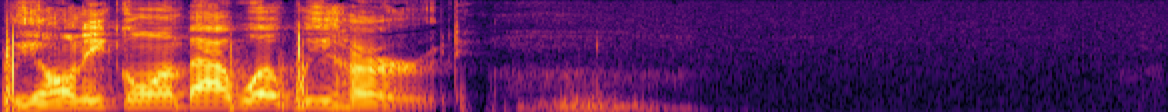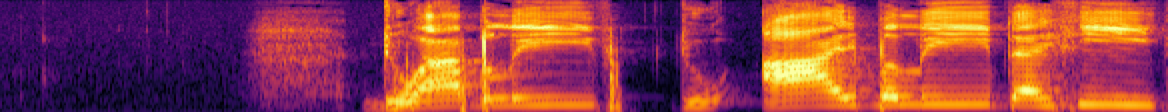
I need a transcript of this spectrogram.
We only going by what we heard. Do I believe? Do I believe that he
